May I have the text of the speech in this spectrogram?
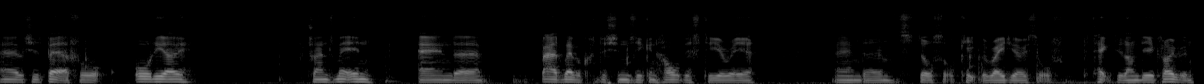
uh, which is better for audio, for transmitting, and uh, bad weather conditions, you can hold this to your ear and um, still sort of keep the radio sort of protected under your clothing.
